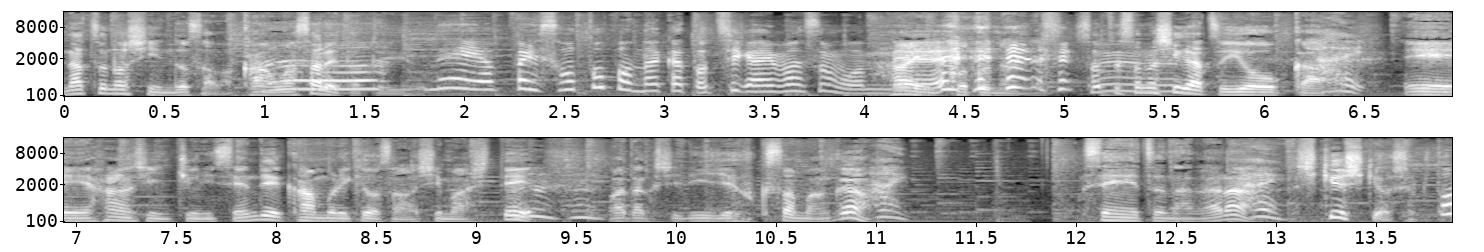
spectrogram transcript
夏のしんどさは緩和されたというぱり外と中と違いますもんね。はい、ことなんです。さて、その4月8日、はい。えー阪神中日戦で冠協賛をしまして、うんうん。私、DJ 福様がはい。僭越ながらはい。始球式をするおと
